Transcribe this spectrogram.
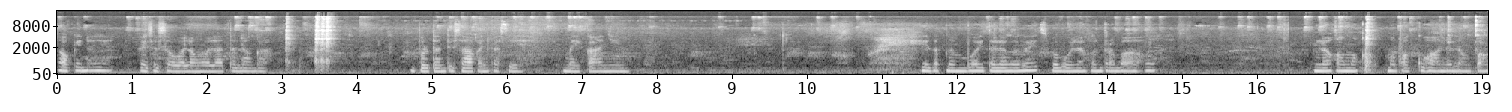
Okay na yan. Kaysa sa walang wala talaga. Importante sa akin kasi may kanin. Hirap ng buhay talaga guys pag wala kang trabaho wala kang mapagkuhanan ng pang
